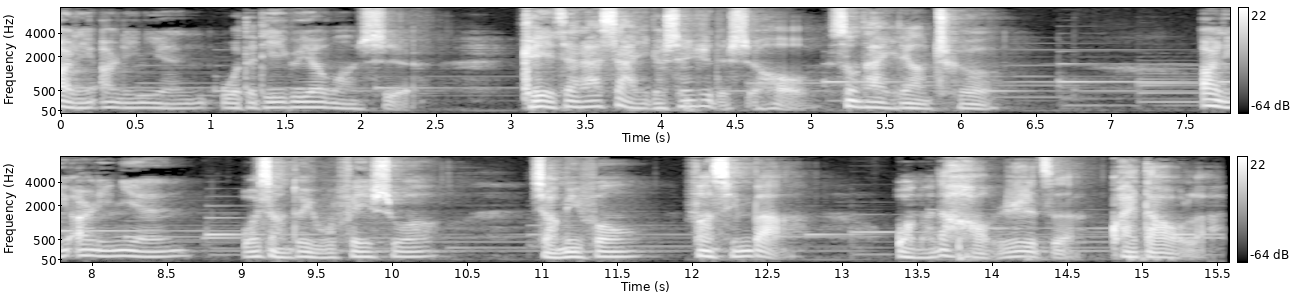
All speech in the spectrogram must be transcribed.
二零二零年，我的第一个愿望是，可以在他下一个生日的时候送他一辆车。二零二零年，我想对吴飞说：“小蜜蜂，放心吧，我们的好日子快到了。”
